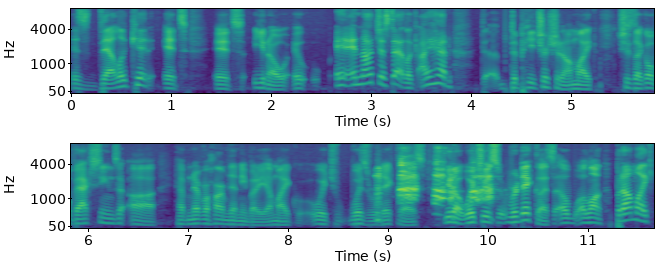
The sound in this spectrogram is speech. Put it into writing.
is delicate. It's it's you know it, and not just that. Like I had the, pediatrician. I'm like she's like oh vaccines uh, have never harmed anybody. I'm like which was ridiculous. you know which is ridiculous. Uh, along but I'm like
